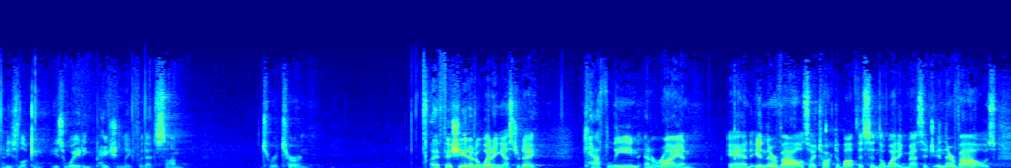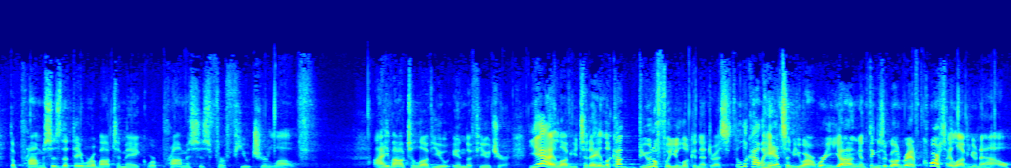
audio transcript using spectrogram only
and he's looking, he's waiting patiently for that son to return. I officiated a wedding yesterday, Kathleen and Ryan. And in their vows, I talked about this in the wedding message, in their vows, the promises that they were about to make were promises for future love. I vow to love you in the future. Yeah, I love you today. Look how beautiful you look in that dress. Look how handsome you are. We're young and things are going great. Of course, I love you now.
